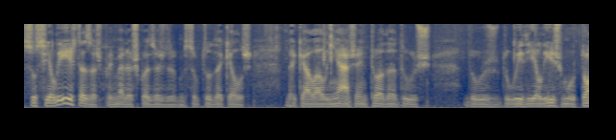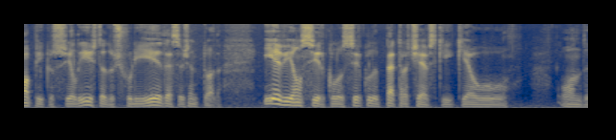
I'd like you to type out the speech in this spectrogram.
socialistas, as primeiras coisas, sobretudo daqueles, daquela linhagem toda dos, dos, do idealismo utópico socialista, dos Fourier, dessa gente toda. E havia um círculo, o círculo de Petrachevsky, que é o onde,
